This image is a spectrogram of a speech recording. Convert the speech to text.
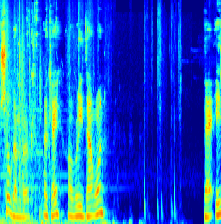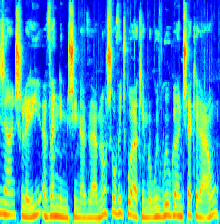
Shotgun book. Okay, I'll read that one. There is actually a vending machine over there. I'm not sure if it's working, but we will go and check it out.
